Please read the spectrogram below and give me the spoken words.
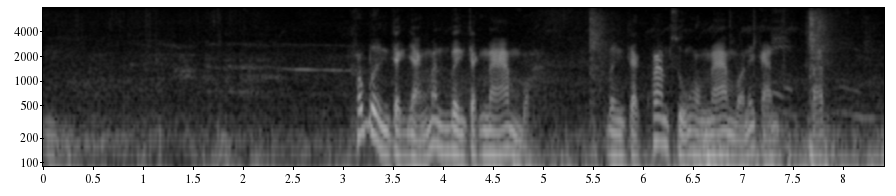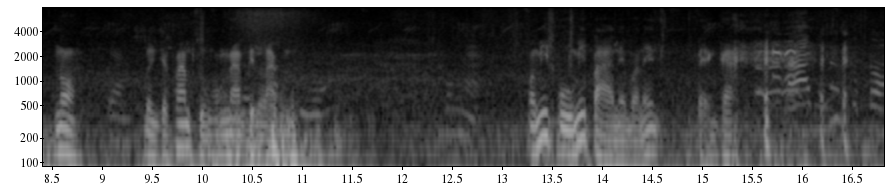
อืม เขาเบิ่งจากหยังมันเบิ่งจากน้ำบ่เบิ่งจากความสูงของน้ำบ่ในการตัดเนาะจ้ะเบิ่งจากความสูงของน้ำเป็นหลักพวกน่ะว่ามีปูมีป่าเนี่ยบ่ในแปลงกาปลาที่มันก็ต้อง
